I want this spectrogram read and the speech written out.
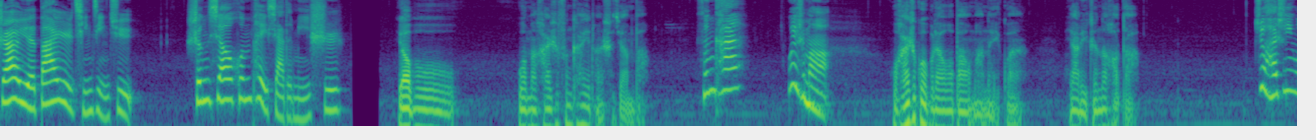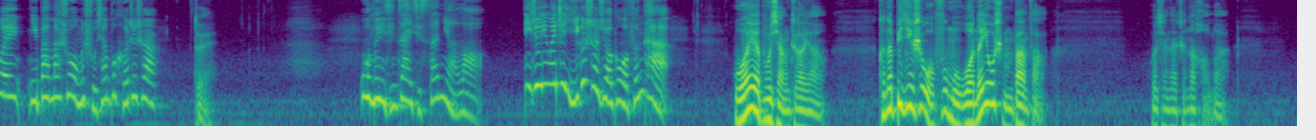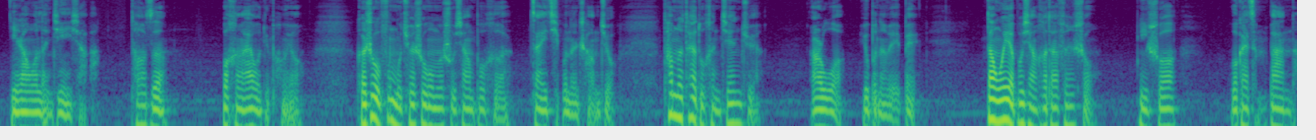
十二月八日情景剧：生肖婚配下的迷失。要不，我们还是分开一段时间吧。分开？为什么？我还是过不了我爸我妈那一关，压力真的好大。就还是因为你爸妈说我们属相不合这事儿？对。我们已经在一起三年了，你就因为这一个事儿就要跟我分开？我也不想这样。可那毕竟是我父母，我能有什么办法？我现在真的好乱，你让我冷静一下吧，桃子。我很爱我女朋友，可是我父母却说我们属相不合，在一起不能长久。他们的态度很坚决，而我又不能违背，但我也不想和他分手。你说我该怎么办呢？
